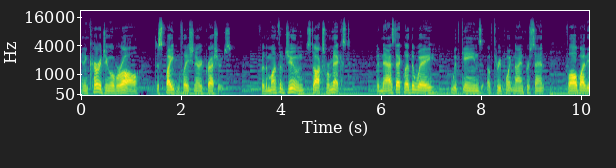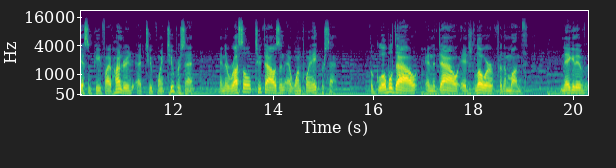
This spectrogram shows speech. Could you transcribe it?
and encouraging overall, despite inflationary pressures. For the month of June, stocks were mixed. The Nasdaq led the way with gains of 3.9%, followed by the S&P 500 at 2.2% and the Russell 2000 at 1.8%. The global Dow and the Dow edged lower for the month, negative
